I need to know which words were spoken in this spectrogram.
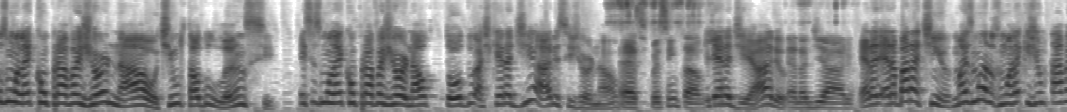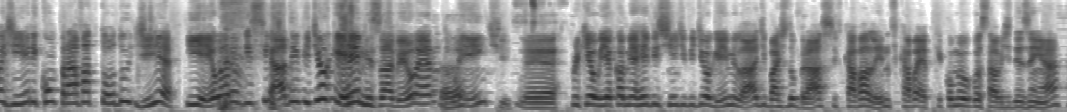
Os moleques compravam jornal, tinha o tal do lance. Esses moleques compravam jornal todo, acho que era diário esse jornal. É, 50 centavos. Ele era diário? Era diário. Era, era baratinho. Mas, mano, os moleques juntavam dinheiro e comprava todo dia. E eu era viciado em videogame, sabe? Eu era o doente. É. Porque eu ia com a minha revistinha de videogame lá, debaixo do braço, e ficava lendo, ficava. É porque como eu gostava de desenhar,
